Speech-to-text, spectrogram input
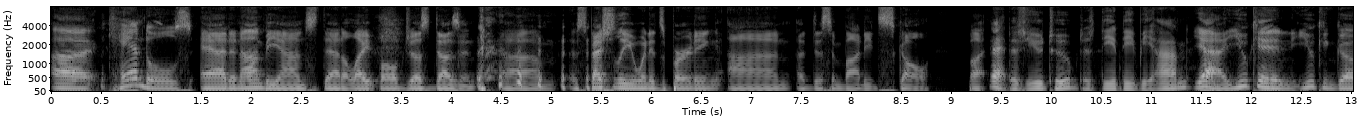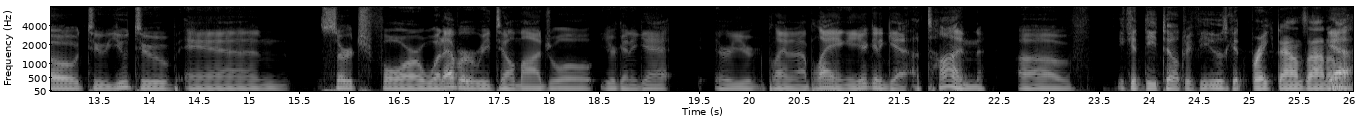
uh, candles add an ambiance that a light bulb just doesn't, um, especially when it's burning on a disembodied skull. But yeah. Does YouTube? Does D and D Beyond? yeah, you can you can go to YouTube and search for whatever retail module you're going to get or you're planning on playing, and you're going to get a ton of You get detailed reviews, get breakdowns on them. Yeah.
